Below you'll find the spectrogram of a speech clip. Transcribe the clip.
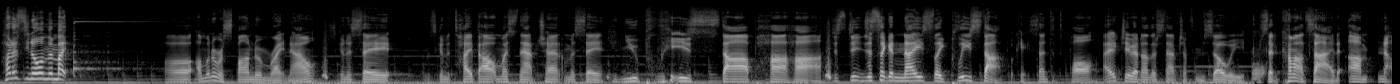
How does he know I'm in my, uh, I'm gonna respond to him right now. I'm just gonna say, I'm just gonna type out my Snapchat. I'm gonna say, can you please stop? Haha. -ha. Just, just like a nice, like, please stop. Okay, sent it to Paul. I actually got another Snapchat from Zoe. Who said, come outside. Um, no.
